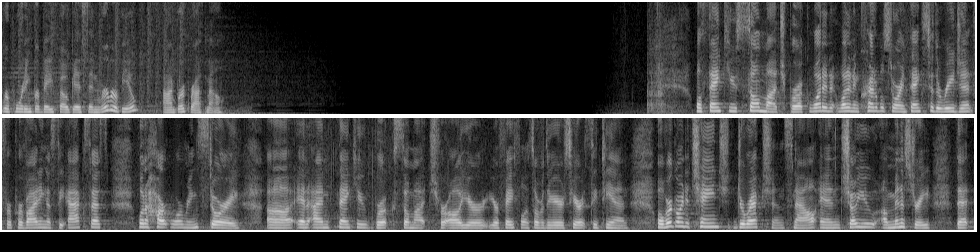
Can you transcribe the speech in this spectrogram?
Reporting for Bay Focus in Riverview, I'm Brooke Rathmell. Well, thank you so much, Brooke. What an, what an incredible story, and thanks to the Regent for providing us the access. What a heartwarming story. Uh, and, and thank you, Brooke, so much for all your, your faithfulness over the years here at CTN. Well, we're going to change directions now and show you a ministry that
